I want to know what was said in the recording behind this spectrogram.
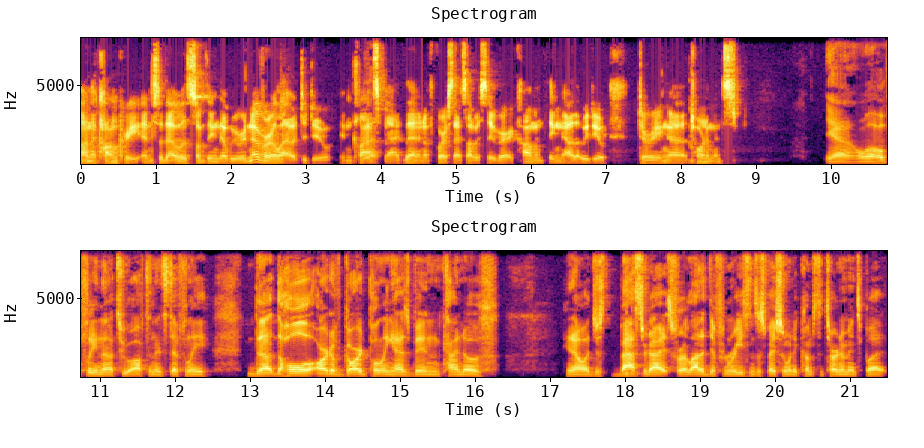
on the concrete. And so that was something that we were never allowed to do in class yeah. back then. And of course, that's obviously a very common thing now that we do during uh, tournaments. Yeah, well, hopefully not too often. It's definitely the the whole art of guard pulling has been kind of you know just bastardized for a lot of different reasons, especially when it comes to tournaments. But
